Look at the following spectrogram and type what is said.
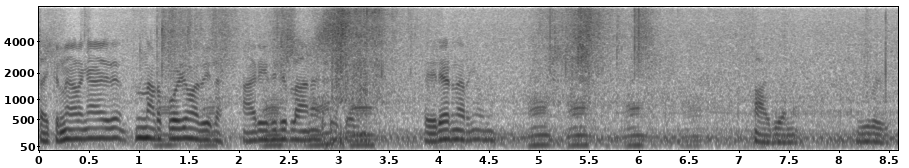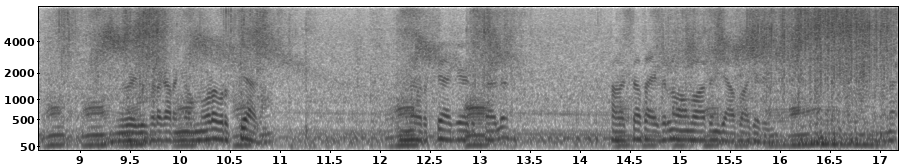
സൈക്കിളിന് ഇറങ്ങാൻ നടപ്പോഴും മതിയില്ല. ആ രീതിയിൽ പ്ലാൻ ആക്കി വെച്ചായിരുന്നു വെയിലായിരുന്നു ഇറങ്ങി വന്നു? ആദ്യം തന്നെ ഈ വഴി. ഈ വഴി കൂടെ കറങ്ങി ഒന്നുകൂടെ വൃത്തിയാക്കണം. ഒന്ന് വൃത്തിയാക്കി എടുത്താൽ കറക്റ്റ് ആ സൈക്കിളിന് പോകാൻ പാകത്തിന് ഗ്യാപ്പാക്കി തരും അങ്ങനെ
